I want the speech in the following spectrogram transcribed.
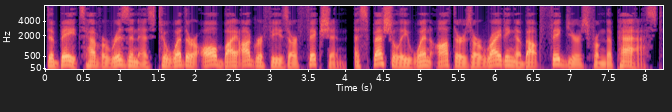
debates have arisen as to whether all biographies are fiction, especially when authors are writing about figures from the past.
